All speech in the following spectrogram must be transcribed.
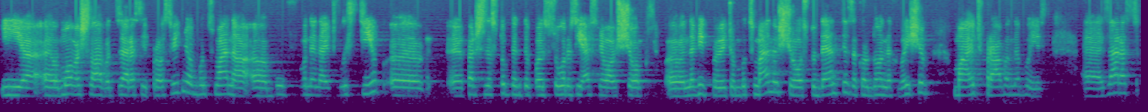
І е, мова йшла от зараз і про освітнього омбудсмена. Е, був вони навіть в листі. Е, е, Перший заступник ДПСУ роз'яснював, що е, на відповідь омбудсмену, що студенти закордонних вишів мають право на виїзд. Е, Зараз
